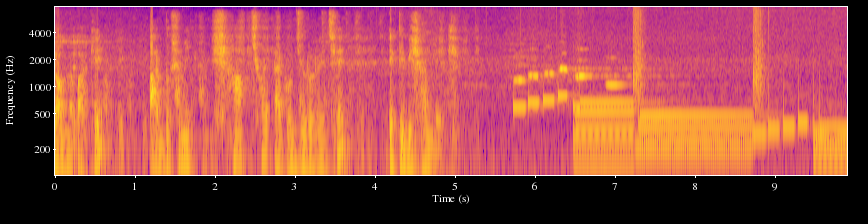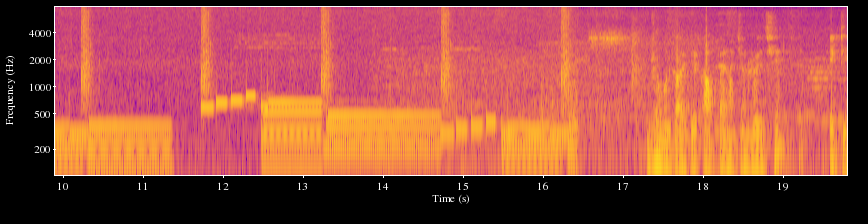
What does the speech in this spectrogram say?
রমনা পার্কে আট দশমিক সাত ছয় একর জুড়ে রয়েছে একটি বিশাল লেক। ভ্রমণকারীদের আপ্যায়নের জন্য রয়েছে একটি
